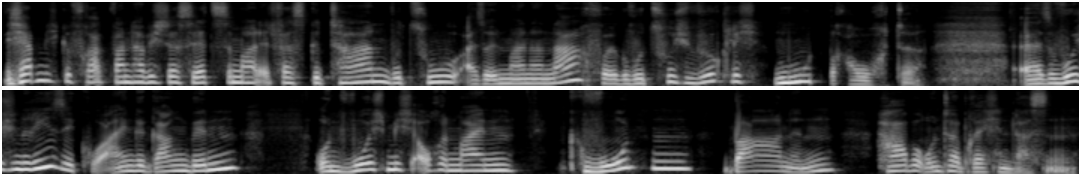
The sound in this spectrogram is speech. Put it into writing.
Ich habe mich gefragt, wann habe ich das letzte Mal etwas getan, wozu, also in meiner Nachfolge, wozu ich wirklich Mut brauchte. Also wo ich ein Risiko eingegangen bin und wo ich mich auch in meinen gewohnten Bahnen habe unterbrechen lassen.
